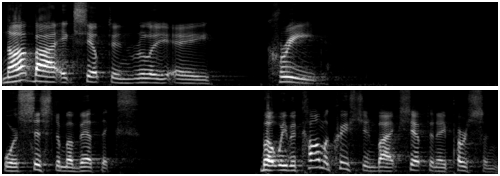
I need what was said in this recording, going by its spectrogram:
not by accepting really a creed or system of ethics, but we become a Christian by accepting a person,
